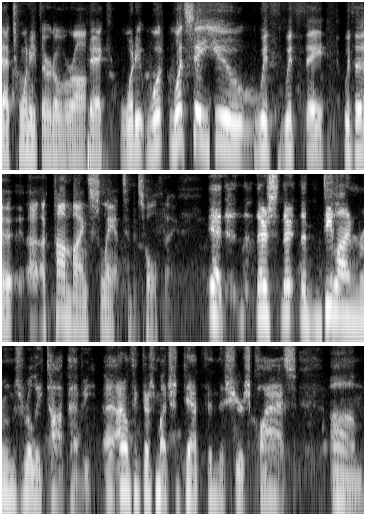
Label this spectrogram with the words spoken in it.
That 23rd overall pick. What do, what what say you with with a with a, a combine slant to this whole thing? Yeah, there's there, the D line room's really top heavy. I don't think there's much depth in this year's class. Um,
